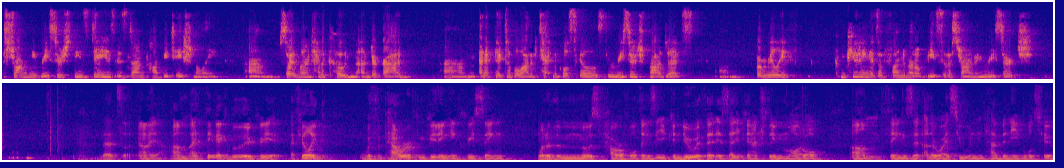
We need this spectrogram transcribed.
astronomy research these days is done computationally. Um, so I learned how to code in undergrad, um, and I picked up a lot of technical skills through research projects. but really, computing is a fundamental piece of astronomy research. Yeah, that's oh yeah. Um, I think I completely agree. I feel like with the power of computing increasing, one of the most powerful things that you can do with it is that you can actually model um, things that otherwise you wouldn't have been able to.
